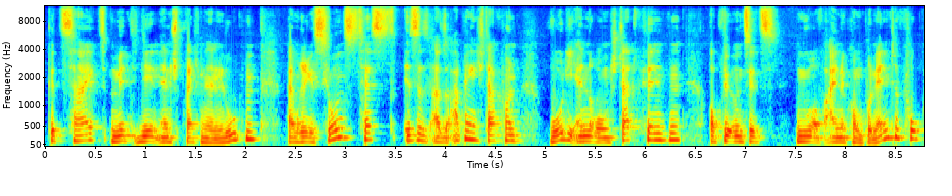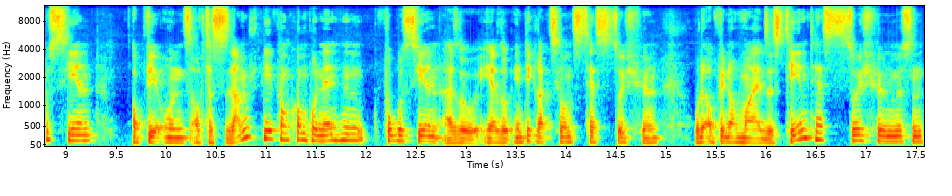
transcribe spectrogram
gezeigt mit den entsprechenden Lupen. Beim Regressionstest ist es also abhängig davon, wo die Änderungen stattfinden, ob wir uns jetzt nur auf eine Komponente fokussieren ob wir uns auf das Zusammenspiel von Komponenten fokussieren, also eher so Integrationstests durchführen, oder ob wir nochmal Systemtests durchführen müssen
